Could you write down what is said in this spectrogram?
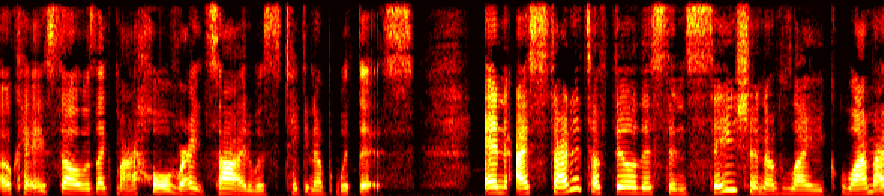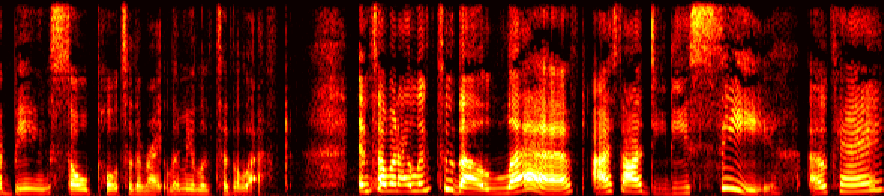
okay? So it was like my whole right side was taken up with this. And I started to feel this sensation of like, why am I being so pulled to the right? Let me look to the left. And so when I looked to the left, I saw DDC. Okay.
